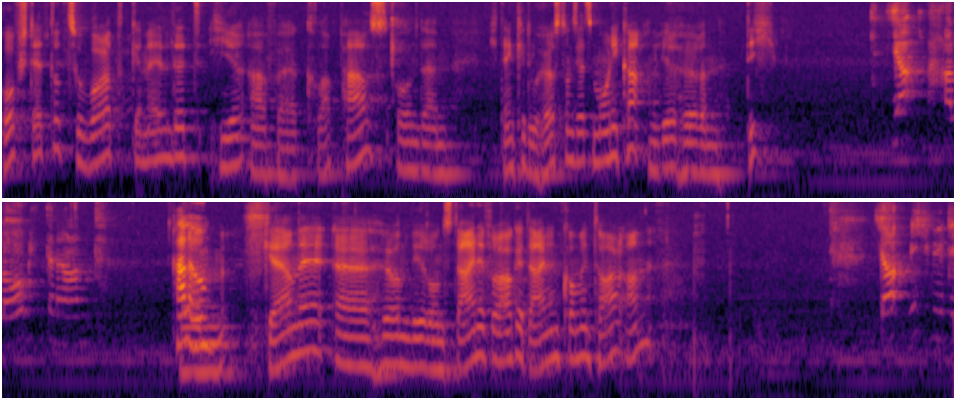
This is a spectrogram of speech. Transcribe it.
Hofstetter zu Wort gemeldet hier auf äh, Clubhouse und ähm, ich denke, du hörst uns jetzt, Monika, und wir hören dich. Ja, hallo miteinander. Hallo. Ähm, gerne äh, hören wir uns deine Frage, deinen Kommentar an. Ja, mich würde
